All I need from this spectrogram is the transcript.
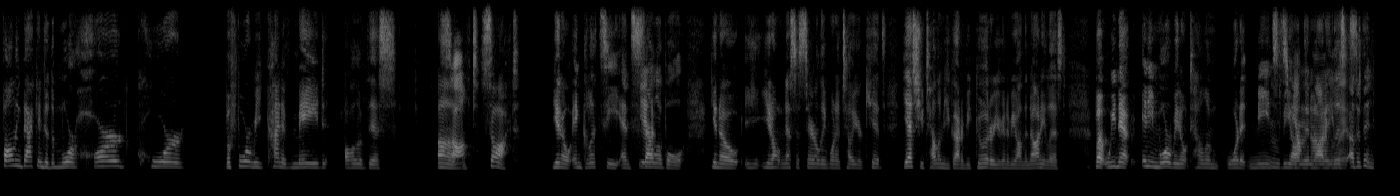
falling back into the more hardcore before we kind of made all of this um, Soft. soft, you know, and glitzy and Yeah. sellable. You know, y- you don't necessarily want to tell your kids. Yes, you tell them you got to be good or you're going to be on the naughty list. But we ne- anymore we don't tell them what it means to be on the naughty list, other than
